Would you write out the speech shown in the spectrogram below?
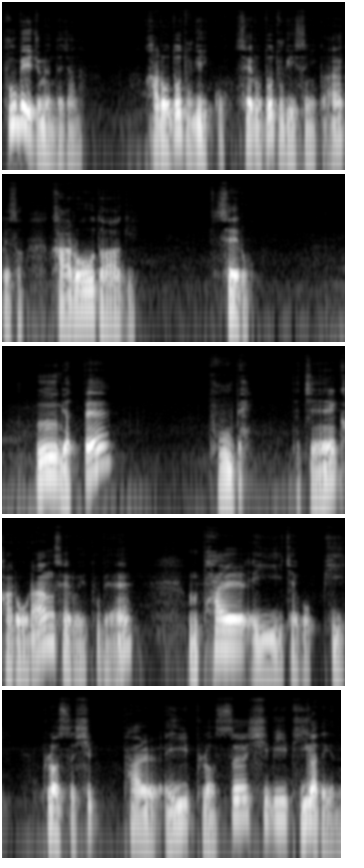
두 배 해주면 되잖아. 가로도 두 개 있고 세로도 두 개 있으니까. 그래서 가로 더하기 세로 의몇 배? 두 배. 됐지? 가로랑 세로의 두 배. 8a 제곱 b 플러스 18a 플러스 12b가 되겠네.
